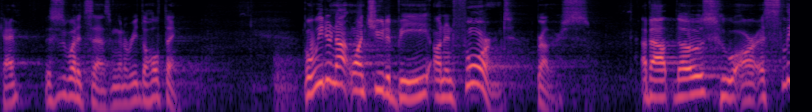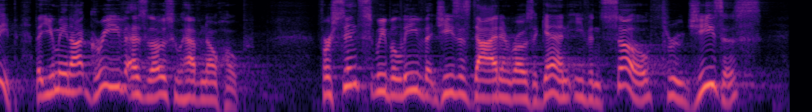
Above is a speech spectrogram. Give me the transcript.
Okay? This is what it says. I'm going to read the whole thing. But we do not want you to be uninformed, brothers, about those who are asleep, that you may not grieve as those who have no hope. For since we believe that Jesus died and rose again, even so, through Jesus,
